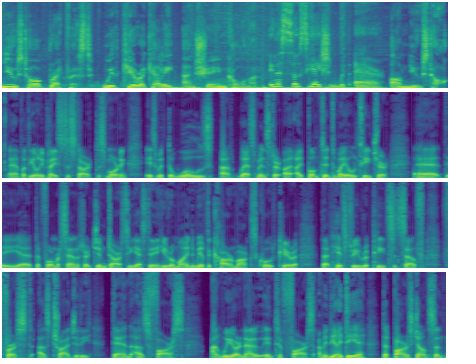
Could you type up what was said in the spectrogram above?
Newstalk Breakfast with Ciara Kelly and Shane Coleman. In association with AIR on Newstalk. Uh, but the only place to start this morning is with the woes at Westminster. I, I bumped into my old teacher, uh, the uh, the former Senator Jim D'Arcy, yesterday. He reminded me of the Karl Marx quote, Ciara, that history repeats itself first as tragedy, then as farce and we are now into farce. I mean, the idea that Boris Johnson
